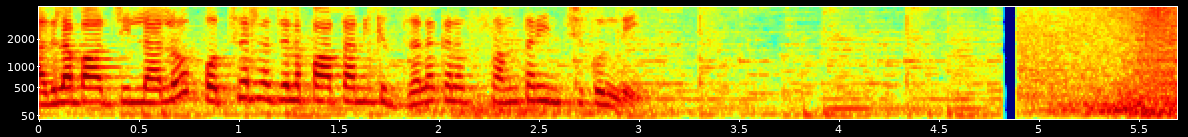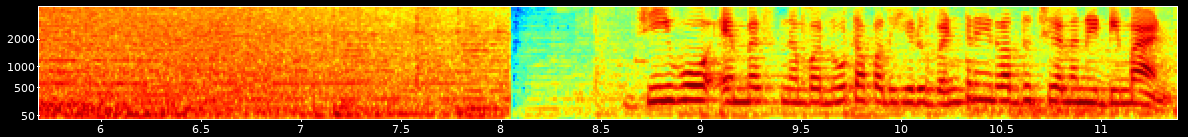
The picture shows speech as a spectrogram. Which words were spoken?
ఆదిలాబాద్ జిల్లాలో పొచ్చర్ల జలపాతానికి జలకల సంతరించుకుంది. జీవోఎంఎస్ నెంబర్ నూట పదిహేడు వెంటనే రద్దు చేయాలని డిమాండ్.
